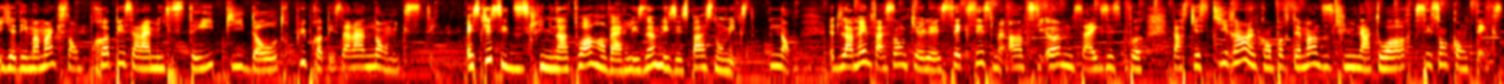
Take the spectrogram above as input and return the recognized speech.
Il y a des moments qui sont propices à la mixité, puis d'autres plus propices à la non-mixité. Est-ce que c'est discriminatoire envers les hommes les espaces non mixtes? Non. De la même façon que le sexisme anti-homme, ça existe pas. Parce que ce qui rend un comportement discriminatoire, c'est son contexte.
